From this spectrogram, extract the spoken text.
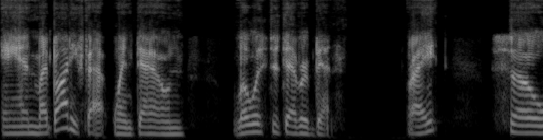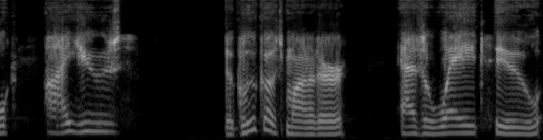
and my body fat went down lowest it's ever been. Right. So I use the glucose monitor as a way to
